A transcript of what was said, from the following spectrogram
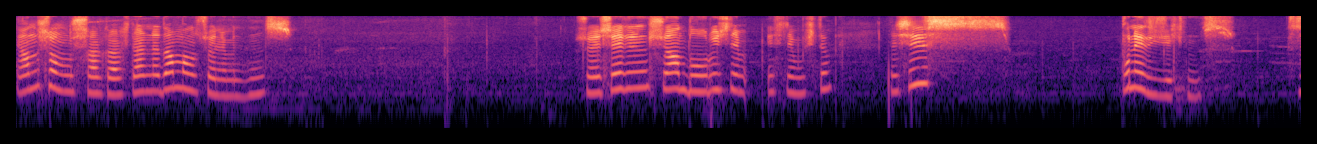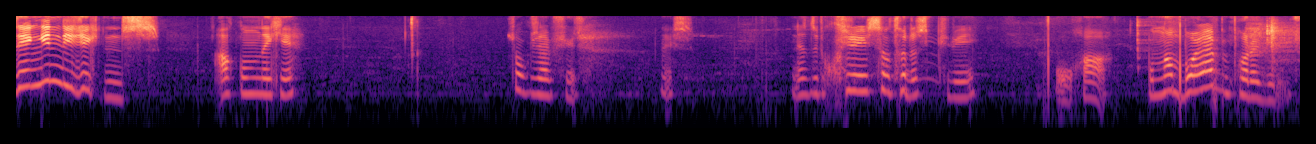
Yanlış olmuş arkadaşlar. Neden bana söylemediniz? Söyleseydiniz şu an doğru istem istemiştim. Ve siz bu ne diyecektiniz? Zengin diyecektiniz. Aklımdaki. Çok güzel bir şeydi. Neyse. Nedir küreği satarız küreği. Oha. Bundan bayağı bir para gelir.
